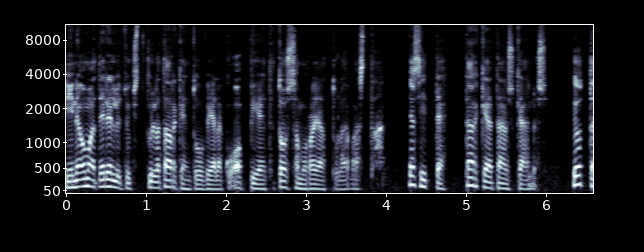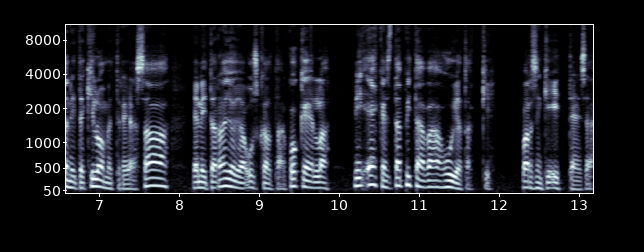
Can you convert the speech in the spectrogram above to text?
niin ne omat edellytykset kyllä tarkentuu vielä, kun oppii, että tossa mun rajat tulee vastaan. Ja sitten tärkeä täyskäännös. Jotta niitä kilometrejä saa ja niitä rajoja uskaltaa kokeilla, niin ehkä sitä pitää vähän huijatakin, varsinkin itteensä.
